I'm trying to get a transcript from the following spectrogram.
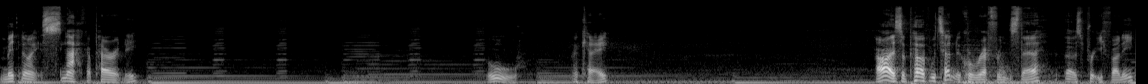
Midnight snack, apparently. Ooh, okay. Ah, there's a purple tentacle reference there. That was pretty funny.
